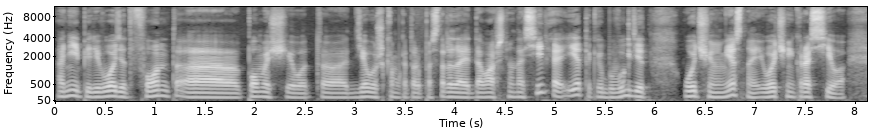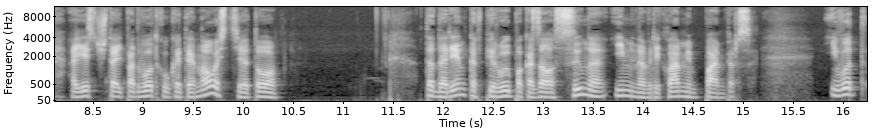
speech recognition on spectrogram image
они переводят в фонд э, помощи вот э, девушкам, которые пострадали от домашнего насилия, и это как бы выглядит очень уместно и очень красиво. А если читать подводку к этой новости, то Тодоренко впервые показал сына именно в рекламе Памперса. И вот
